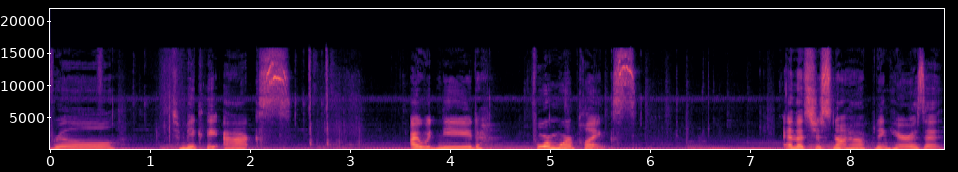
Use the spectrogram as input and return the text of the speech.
Grill. To make the axe, I would need four more planks. And that's just not happening here, is it?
